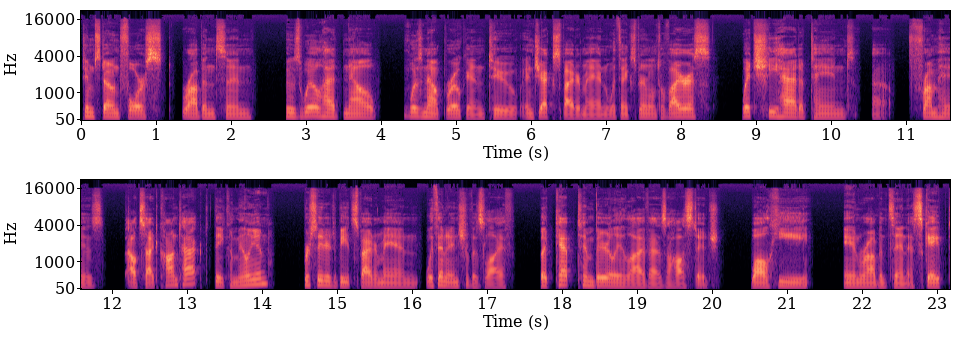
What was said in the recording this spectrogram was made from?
Tombstone forced Robinson, whose will had now was now broken, to inject Spider Man with an experimental virus, which he had obtained uh, from his outside contact, the chameleon. Proceeded to beat Spider Man within an inch of his life, but kept him barely alive as a hostage, while he and Robinson escaped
